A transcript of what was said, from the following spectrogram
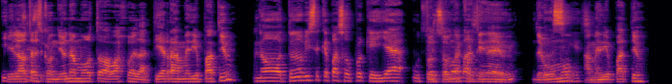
y qué la otra es- escondió una moto abajo de la tierra a medio patio. No, tú no viste qué pasó porque ella utilizó Soltó una cortina de, de humo a medio patio.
